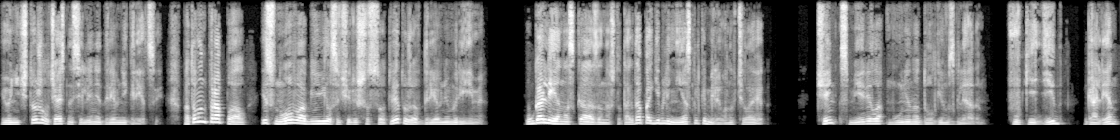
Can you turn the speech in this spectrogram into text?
и уничтожил часть населения Древней Греции. Потом он пропал и снова объявился через 600 лет уже в Древнем Риме. У Галена сказано, что тогда погибли несколько миллионов человек. Чень смерила Мунина долгим взглядом. Фукидид, Гален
